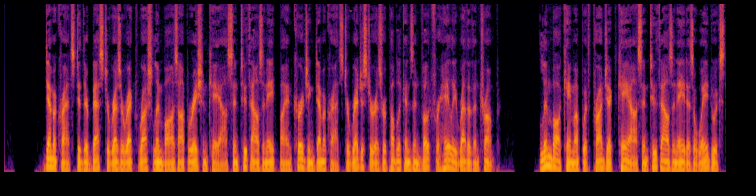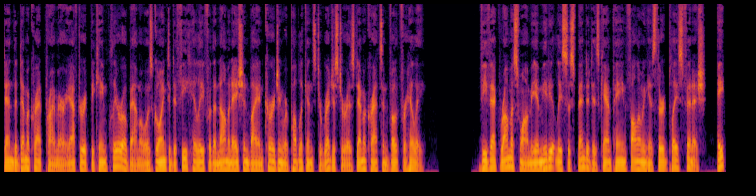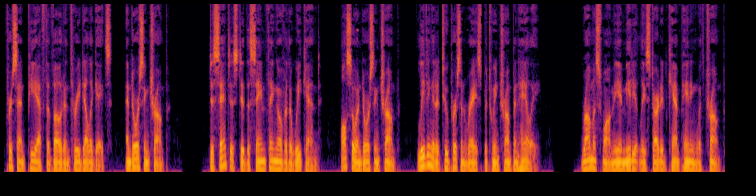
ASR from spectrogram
Democrats did their best to resurrect Rush Limbaugh's Operation Chaos in 2008 by encouraging Democrats to register as Republicans and vote for Haley rather than Trump. Limbaugh came up with Project Chaos in 2008 as a way to extend the Democrat primary after it became clear Obama was going to defeat Haley for the nomination by encouraging Republicans to register as Democrats and vote for Haley. Vivek Ramaswamy immediately suspended his campaign following his third place finish, 8% PF the vote and 3 delegates, endorsing Trump. DeSantis did the same thing over the weekend, also endorsing Trump, leaving it a two person race between Trump and Haley. Ramaswamy immediately started campaigning with Trump.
